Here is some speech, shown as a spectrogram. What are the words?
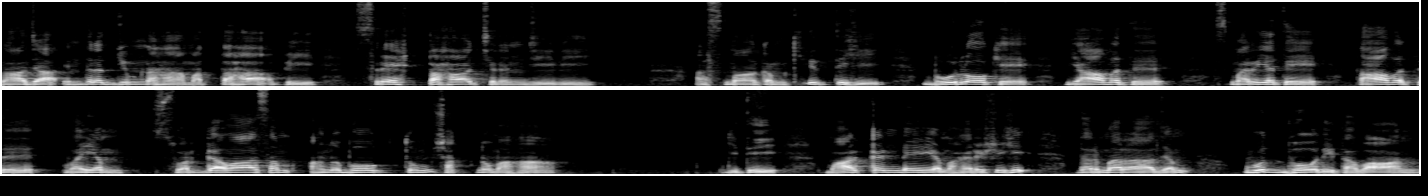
राजा इन्द्रद्युम्नः मत्तः अपि श्रेष्ठः चिरञ्जीवी अस्माकं कीर्तिः भूलोके यावत् स्मर्यते तावत् वयं स्वर्गवासम् अनुभोक्तुं शक्नुमः। इति मार्कण्डेयमहर्षिः धर्मराजम् उद्बोधितवान्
